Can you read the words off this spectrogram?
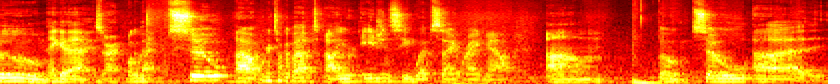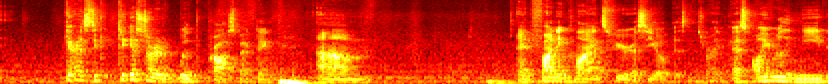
Boom. Hey guys. All right, welcome back. So uh, we're gonna talk about uh, your agency website right now. Um, boom. So uh, guys, to, to get started with prospecting um, and finding clients for your SEO business, right, guys? All you really need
